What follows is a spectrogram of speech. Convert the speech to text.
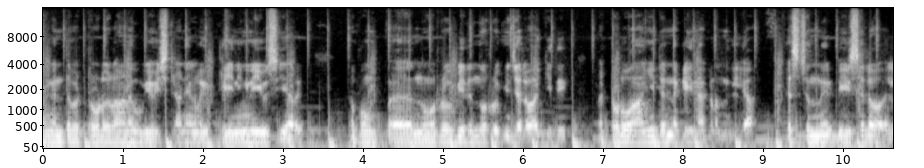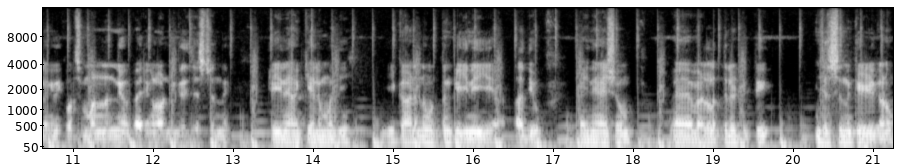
അങ്ങനത്തെ പെട്രോളുകളാണ് ഉപയോഗിച്ചിട്ടാണ് ഞങ്ങൾ ക്ലീനിങ്ങിന് യൂസ് ചെയ്യാറ്. അപ്പം നൂറ് രൂപ ഇരുന്നൂറ് രൂപയും ചിലവാക്കിയിട്ട് പെട്രോൾ വാങ്ങിയിട്ട് തന്നെ ക്ലീൻ ആക്കണം എന്നില്ല ജസ്റ്റ് ഒന്ന് ഡീസലോ അല്ലെങ്കിൽ കുറച്ച് മണ്ണെണ്ണയോ കാര്യങ്ങളോ ഉണ്ടെങ്കിൽ ജസ്റ്റ് ഒന്ന് ക്ലീൻ ആക്കിയാലും മതി. ഈ കാണുന്ന മൊത്തം ക്ലീൻ ചെയ്യുക ആദ്യം. അതിന് ശേഷം വെള്ളത്തിലിട്ടിട്ട് ജസ്റ്റ് ഒന്ന് കഴുകണം.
